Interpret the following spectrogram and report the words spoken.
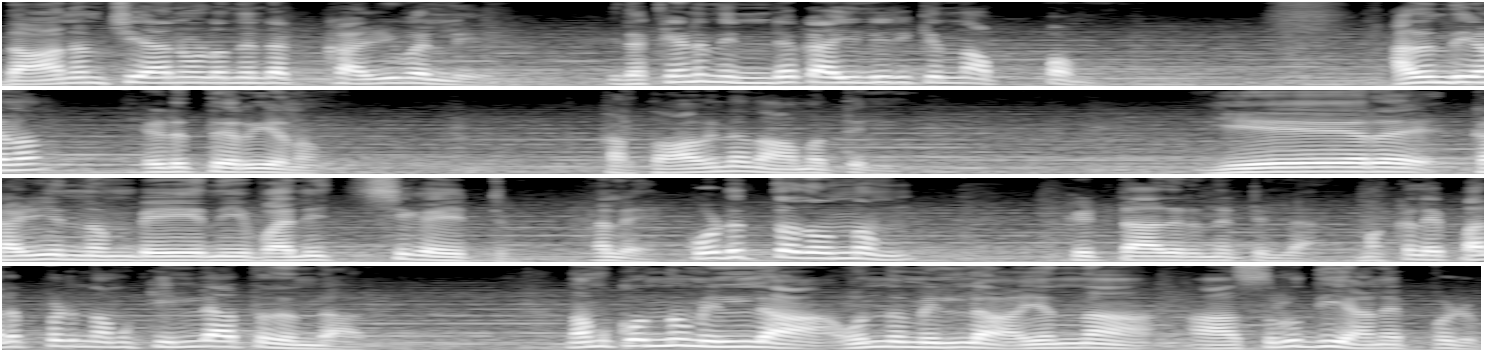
ദാനം ചെയ്യാനുള്ള നിന്റെ കഴിവല്ലേ? ഇതൊക്കെയാണ് നിന്റെ കയ്യിലിരിക്കുന്ന അപ്പം. അതെന്ത് ചെയ്യണം? എടുത്തെറിയണം. കർത്താവിന്റെ നാമത്തിൽ ഏറെ കഴിയുന്നുമ്പേ നീ വലിച്ചു കയറ്റും അല്ലേ? കൊടുത്തതൊന്നും കിട്ടാതിരുന്നിട്ടില്ല. മക്കളെ പലപ്പോഴും നമുക്കില്ലാത്തത് എന്താണ്? നമുക്കൊന്നുമില്ല ഒന്നുമില്ല എന്ന ആ ശ്രുതിയാണ് എപ്പോഴും.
